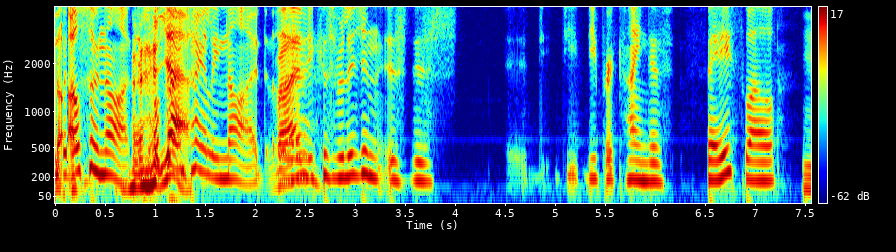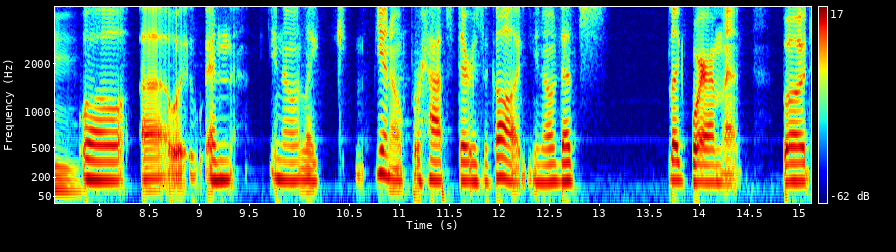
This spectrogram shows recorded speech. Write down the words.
no but uh, also not. It's also Yeah. entirely not, uh, Right. because religion is this uh, d- deeper kind of faith. Well, hmm. well, uh, and you know, like you know, perhaps there is a God. You know, that's like where I'm at. But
